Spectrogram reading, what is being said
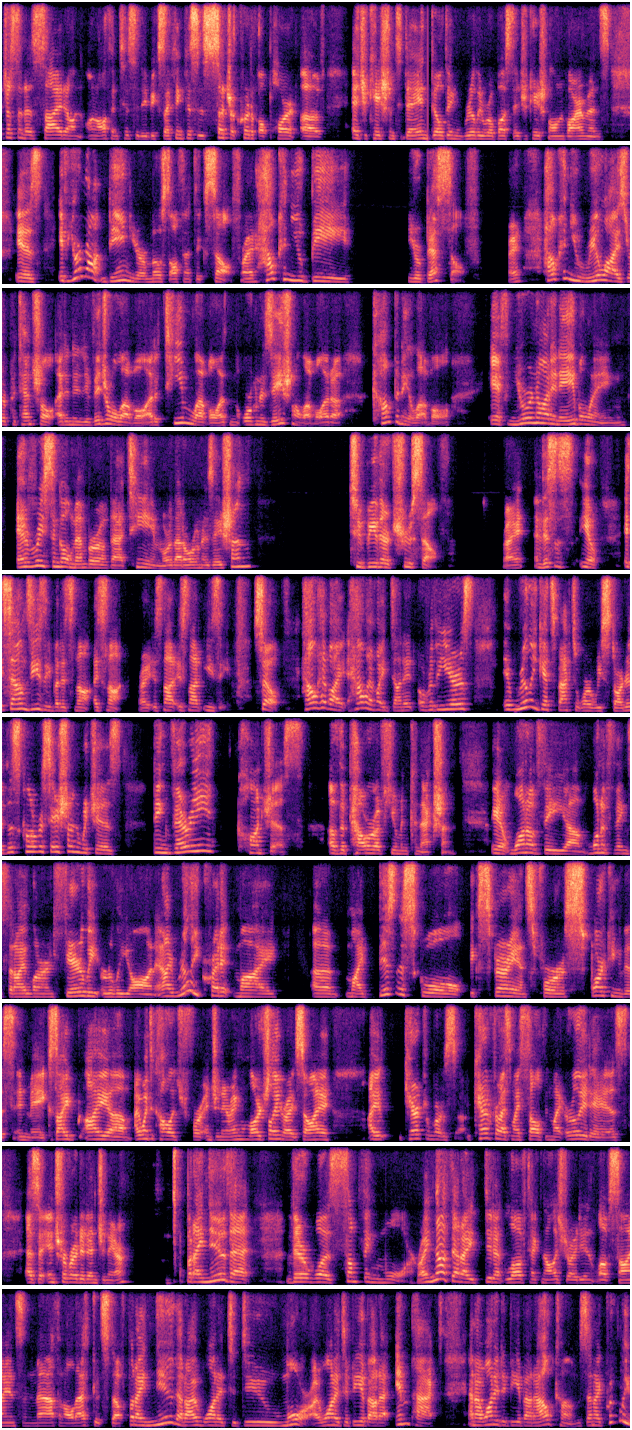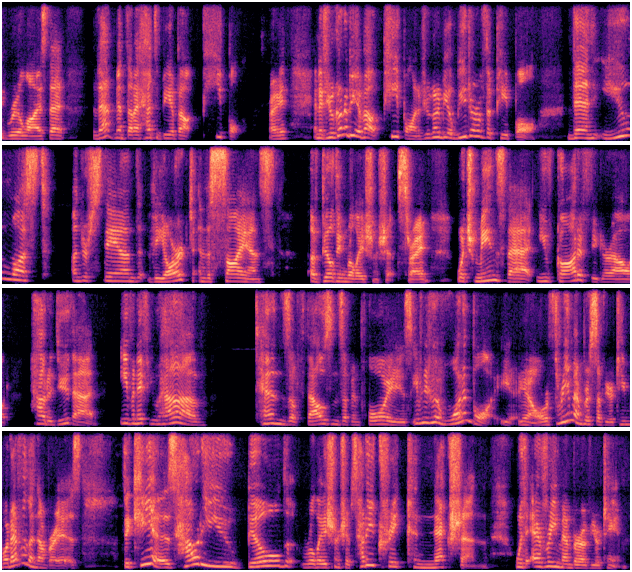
just an aside on, on authenticity, because I think this is such a critical part of education today and building really robust educational environments is if you're not being your most authentic self, right? How can you be your best self? Right? How can you realize your potential at an individual level, at a team level, at an organizational level, at a company level, if you're not enabling every single member of that team or that organization to be their true self? Right? And this is, you know, it sounds easy, but it's not, it's not, right? It's not, it's not easy. So how have I, how have I done it over the years? It really gets back to where we started this conversation, which is being very conscious of the power of human connection. You know, one of the um, one of the things that I learned fairly early on, and I really credit my uh, my business school experience for sparking this in me because I I um, I went to college for engineering largely, right? So I I characterize, characterized myself in my early days as an introverted engineer, but I knew that there was something more, right? Not that I didn't love technology or I didn't love science and math and all that good stuff, but I knew that I wanted to do more. I wanted to be about an impact and I wanted to be about outcomes. And I quickly realized that that meant that I had to be about people, right? And if you're going to be about people and if you're going to be a leader of the people, then you must understand the art and the science of building relationships, right? Which means that you've got to figure out how to do that, even if you have tens of thousands of employees, even if you have one employee, you know, or three members of your team, whatever the number is. The key is how do you build relationships? How do you create connection with every member of your team?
